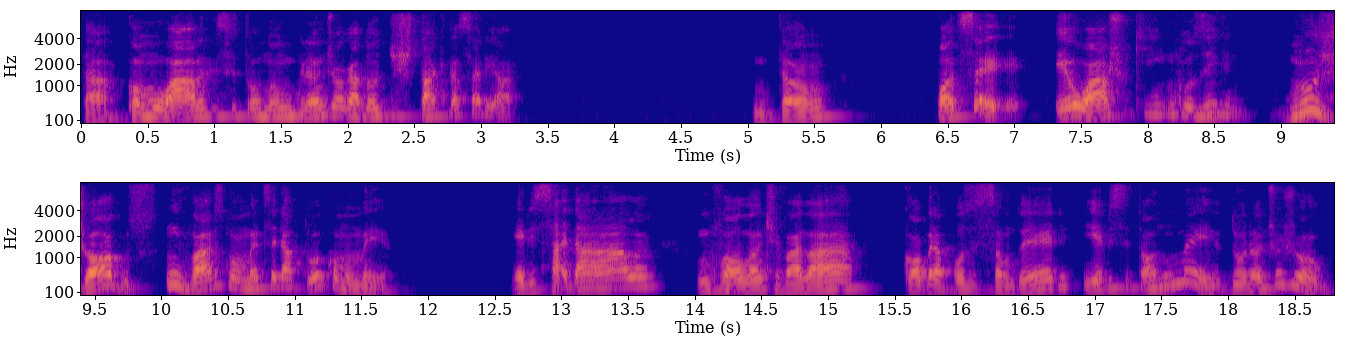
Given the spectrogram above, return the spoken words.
Tá? Como ala, ele se tornou um grande jogador de destaque da Série A. Então, pode ser. Eu acho que, inclusive, nos jogos, em vários momentos, ele atua como meia. Ele sai da ala, um volante vai lá, cobra a posição dele e ele se torna um meio durante o jogo.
